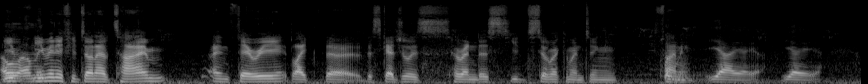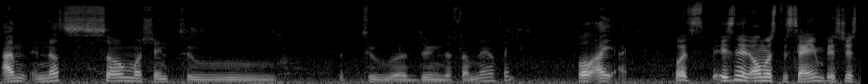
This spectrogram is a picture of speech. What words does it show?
Oh, even, I mean- even if you don't have time, in theory, like the the schedule is horrendous, you'd still recommend doing planning. Yeah, yeah, yeah, yeah, yeah. yeah. I'm not so much into to uh, doing the thumbnail thing. Well, I, I Well, it's isn't it almost the same? It's just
